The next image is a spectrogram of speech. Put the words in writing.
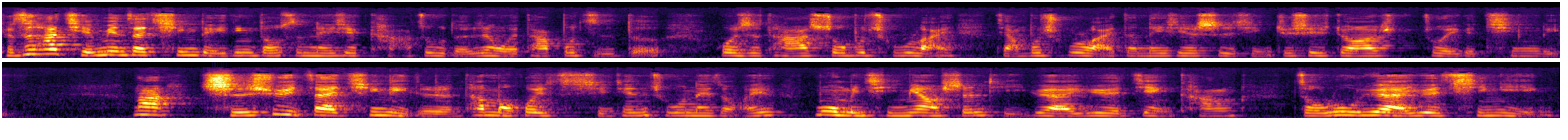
可是他前面在清的一定都是那些卡住的，认为他不值得，或者是他说不出来、讲不出来的那些事情，就是都要做一个清理。那持续在清理的人，他们会显现出那种，哎，莫名其妙身体越来越健康。走路越来越轻盈，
